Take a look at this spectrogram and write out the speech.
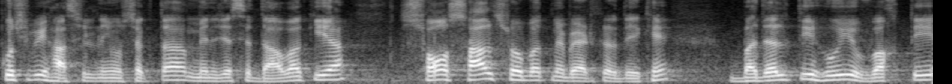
کچھ بھی حاصل نہیں ہو سکتا۔ میں نے جیسے دعویٰ کیا، سو سال صحبت میں بیٹھ کر دیکھیں، بدلتی ہوئی وقتی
